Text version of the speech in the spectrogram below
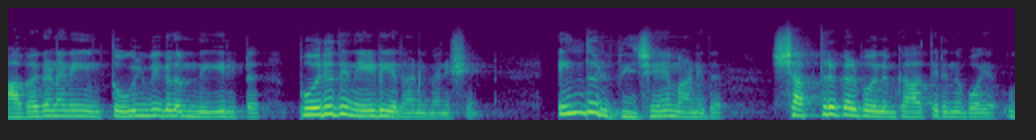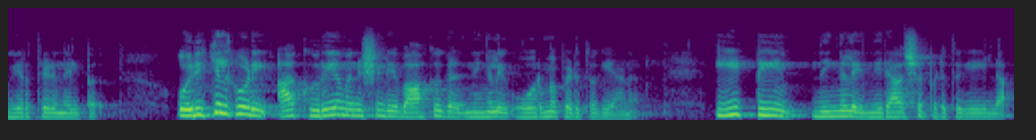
അവഗണനയും തോൽവികളും നേരിട്ട് പൊരുതി നേടിയതാണ് ഈ മനുഷ്യൻ. എന്തൊരു വിജയമാണിത്. ശത്രുക്കൾ പോലും കാത്തിരുന്നു പോയ ഉയർത്തെഴുന്നേൽപ്പ്. ഒരിക്കൽ കൂടി ആ കുറിയ മനുഷ്യന്റെ വാക്കുകൾ നിങ്ങളെ ഓർമ്മപ്പെടുത്തുകയാണ്. ഈ ടീം നിങ്ങളെ നിരാശപ്പെടുത്തുകയില്ല.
